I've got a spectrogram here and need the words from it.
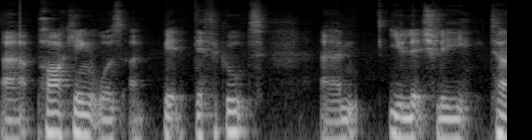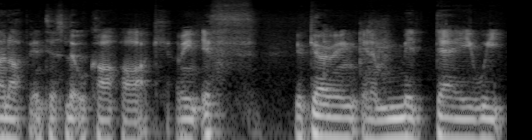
Uh, parking was a bit difficult. Um, you literally turn up into this little car park. I mean, if you're going in a midday week,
